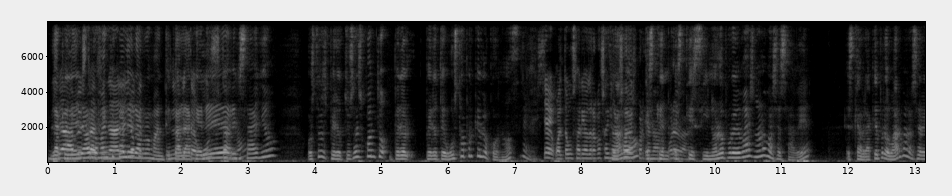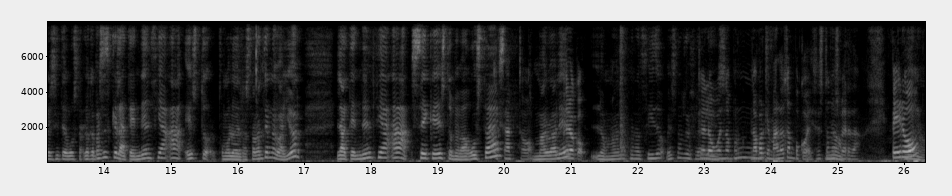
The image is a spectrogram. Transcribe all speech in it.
La Ya, que lee romántica, lo romántica. La que lee gusta, ¿no? ensayo. Ostras, pero tú sabes cuánto. Pero, pero te gusta porque lo conoces. Ya, igual te gustaría otra cosa y no lo sabes porque es, no que, lo es pruebas. que si no lo pruebas no lo vas a saber. Es que habrá que probar para saber si te gusta. Lo que pasa es que la tendencia a esto, como lo del restaurante en Nueva York, la tendencia a sé que esto me va a gustar, Exacto. más vale Pero lo malo conocido. ¿Ves los Que refranes? lo bueno... por- No, Mm. porque malo tampoco es. Esto no, es verdad. Pero, Bueno,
